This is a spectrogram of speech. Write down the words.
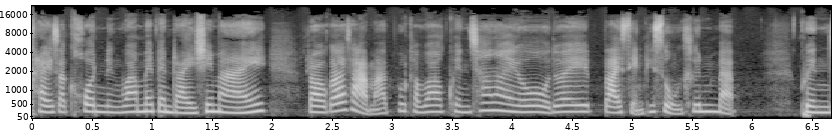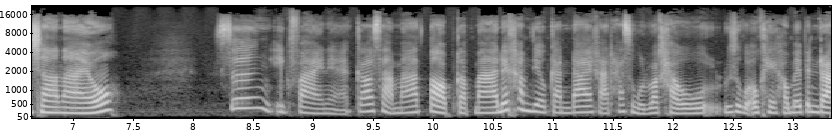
ใครสักคนหนึ่งว่าไม่เป็นไรใช่ไหม เราก็สามารถพูดคำว่า q u e n c h a n a o ด้วยปลายเสียงที่สูงขึ้นแบบ q u e n c h a n a o ซึ่งอีกฝ่ายเนี่ยก็สามารถตอบกลับมาด้วยคำเดียวกันได้ค่ะ ถ้าสมมติว่าเขารู้สึกว่าโอเคเขาไม่เป็นไร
